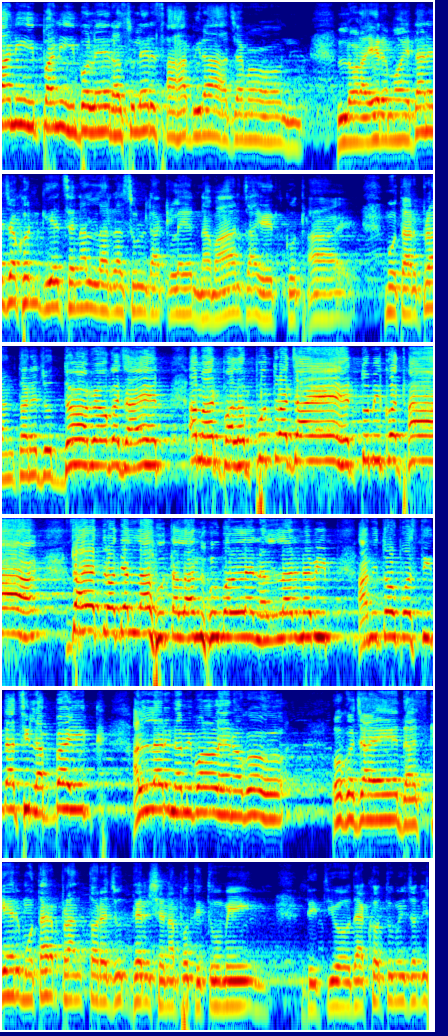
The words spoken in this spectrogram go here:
পানি পানি বলে রাসুলের সাহাবিরা যেমন, লড়াইয়ের ময়দানে যখন গিয়েছেন আল্লাহ রাসুল ডাকলেন, আমার জায়েদ কোথায়? মুতার প্রান্তরে যুদ্ধ হবে, ওগো জায়েদ। আমার পালক পুত্র জায়েদ, তুমি কোথায়? জায়েদ রাদিয়াল্লাহু তালানহু বললেন, আল্লাহর নবী, আমি তো উপস্থিত আছি, লাব্বাইক। আল্লাহর নবী বললেন, ওগো ওগো জায়েদ, আজকের মুতার প্রান্তরে যুদ্ধের সেনাপতি তুমি। দ্বিতীয়, দেখো তুমি যদি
